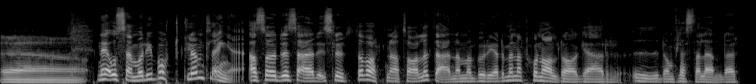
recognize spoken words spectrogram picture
Eh, Nej och sen var det ju bortglömt länge. Alltså det så här, i slutet av 1800-talet där när man började med nationaldagar i de flesta länder.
